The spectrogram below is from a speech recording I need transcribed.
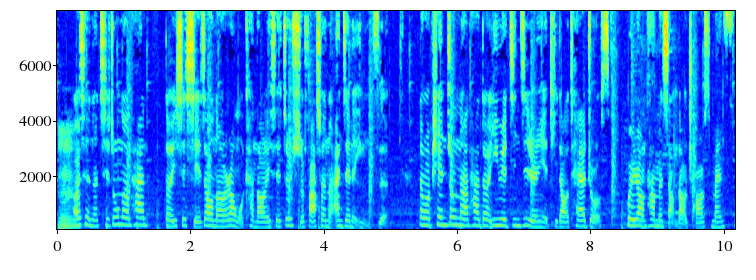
嗯而且呢，其中呢，他的一些邪教呢，让我看到了一些真实发生的案件的影子。那么片中呢，他的音乐经纪人也提到 Tedros 会让他们想到 Charles Manson。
